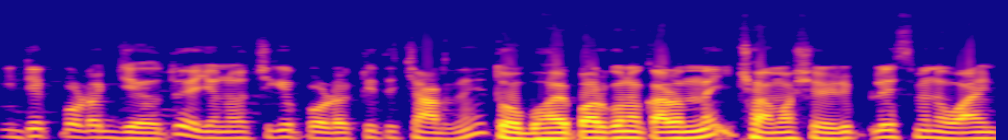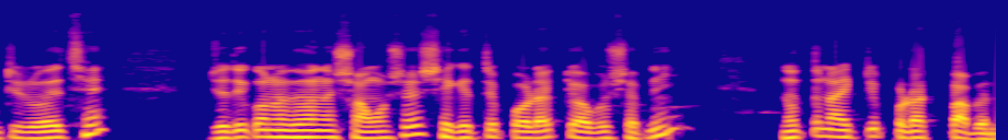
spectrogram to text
ইনটেক প্রোডাক্ট যেহেতু, এই জন্য হচ্ছে কি প্রোডাক্টটিতে চার্জ নেই। তো ভয় পাওয়ার কোনো কারণ নেই। ছয় মাসের রিপ্লেসমেন্ট ওয়ারেন্টি রয়েছে। যদি কোনো ধরনের সমস্যা সেক্ষেত্রে প্রোডাক্টটি অবশ্যই আপনি নতুন আরেকটি প্রোডাক্ট পাবেন,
